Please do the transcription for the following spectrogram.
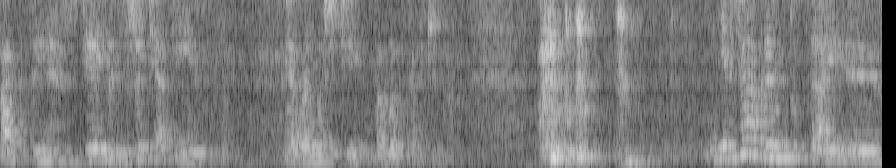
fakty z, z życia i działalności Pawła Krawczyka. Nie chciałabym tutaj y,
